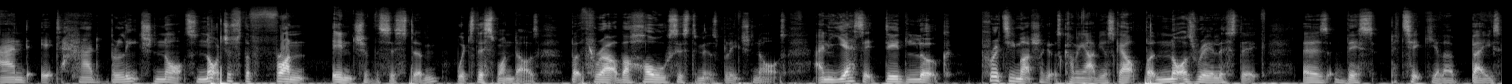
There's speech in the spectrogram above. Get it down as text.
and it had bleached knots, not just the front inch of the system, which this one does, but throughout the whole system it was bleached knots. And yes, it did look pretty much like it was coming out of your scalp, but not as realistic as this particular base.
